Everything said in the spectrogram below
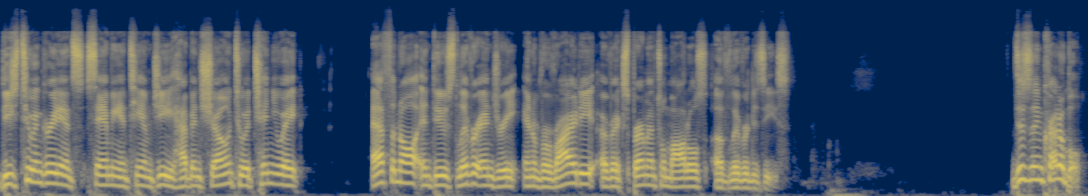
These two ingredients, SAMe and TMG, have been shown to attenuate ethanol induced liver injury in a variety of experimental models of liver disease. This is incredible.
